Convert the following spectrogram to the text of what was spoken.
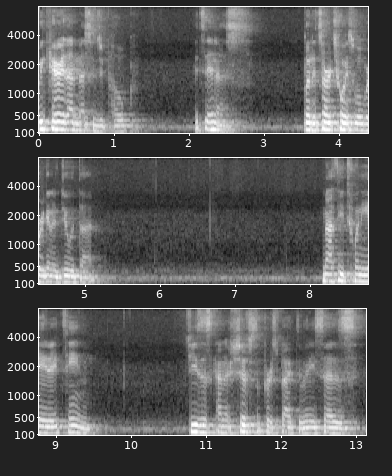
We carry that message of hope. It's in us. But it's our choice what we're going to do with that. Matthew 28 18. Jesus kind of shifts the perspective and he says,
